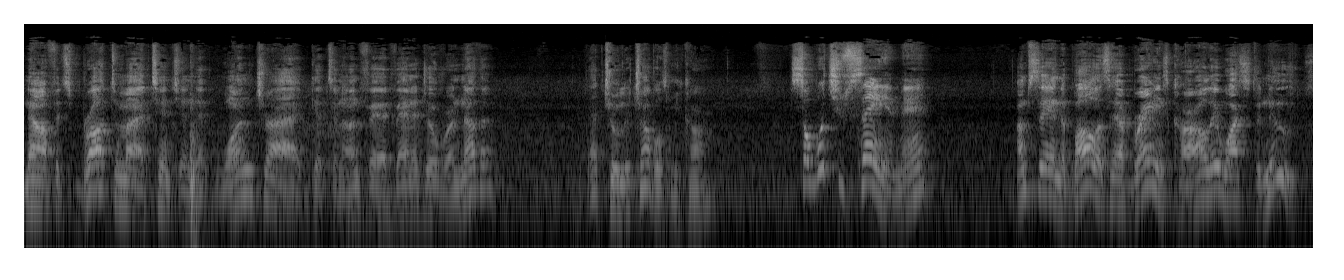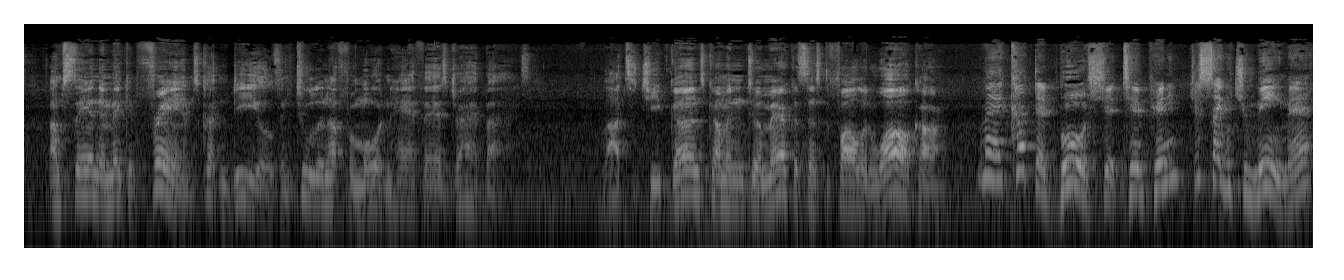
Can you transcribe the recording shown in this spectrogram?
Now, if it's brought to my attention that one tribe gets an unfair advantage over another, that truly troubles me, Carl. So what you saying, man? I'm saying the ballers have brains, Carl. They watch the news. I'm saying they're making friends, cutting deals, and tooling up for more than half-assed drive-bys. Lots of cheap guns coming into America since the fall of the wall, Carl. Man, cut that bullshit, Tenpenny. Just say what you mean, man.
